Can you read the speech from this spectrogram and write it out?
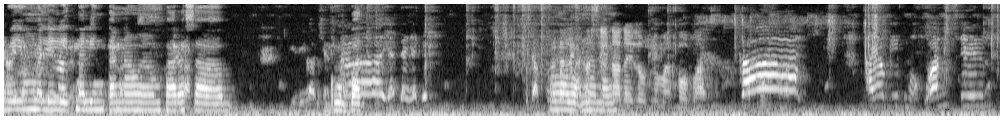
O yung maliliit na linta na para sa gubat. Kaya, kaya, kaya. Kawawa naman. ba? Ayaw gid mo kuan sir.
